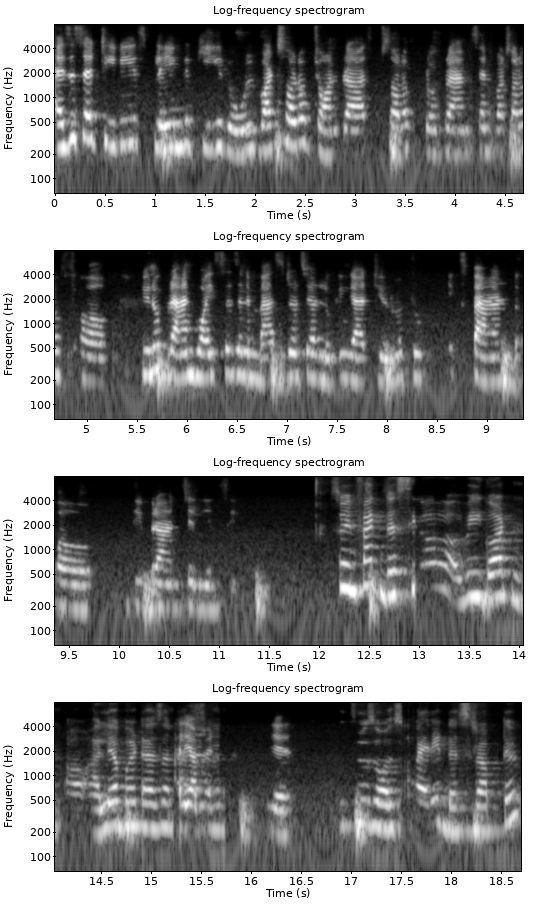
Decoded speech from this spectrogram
As I said, TV is playing the key role. What sort of genres, sort of programs, and what sort of uh, you know brand voices and ambassadors you are looking at, you know, to expand uh, the brand saliency. So in fact, this year we got uh, Alia Bhatt as an Alia Bhatt. Yes. Which was also very disruptive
